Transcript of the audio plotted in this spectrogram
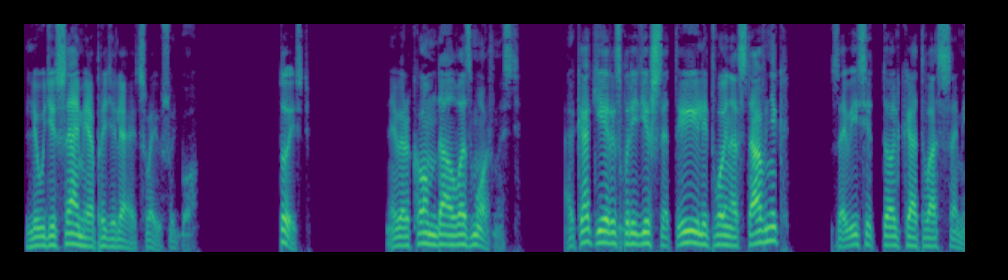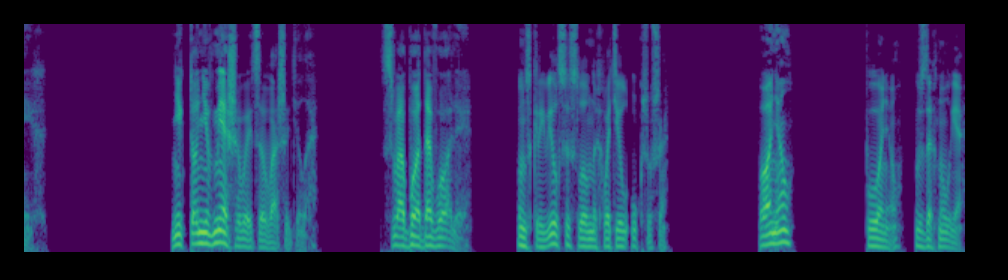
Люди сами определяют свою судьбу. То есть? Наверхом дал возможность. А как ей распорядишься ты или твой наставник, зависит только от вас самих. Никто не вмешивается в ваши дела. Свобода воли. Он скривился, словно хватил уксуса. Понял? Понял, вздохнул я.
